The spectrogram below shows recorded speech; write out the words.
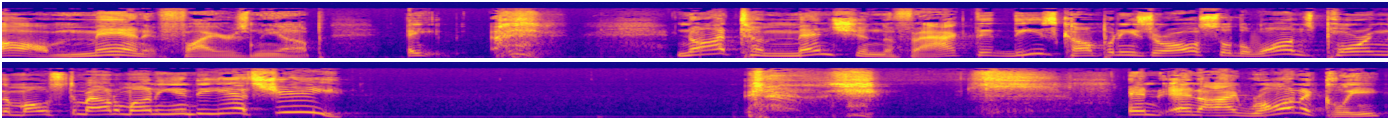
Oh man, it fires me up. Not to mention the fact that these companies are also the ones pouring the most amount of money into ESG. and and ironically,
